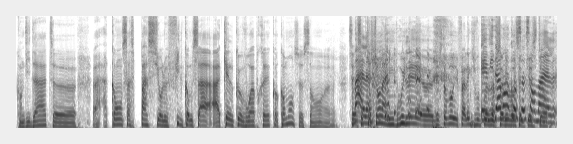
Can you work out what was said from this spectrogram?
candidate. quand ça se passe sur le fil comme ça, à quelques voix près, comment on se sent Cette, question-là me brûlait. justement, il fallait que je vous pose Évidemment qu'on se sent mal.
